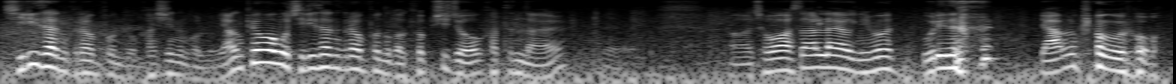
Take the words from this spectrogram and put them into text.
지리산 그란폰도 가시는 걸로. 양평하고 지리산 그란폰도가 겹치죠 같은 날. 네. 어, 저와 살라 형님은 우리는 양평으로.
